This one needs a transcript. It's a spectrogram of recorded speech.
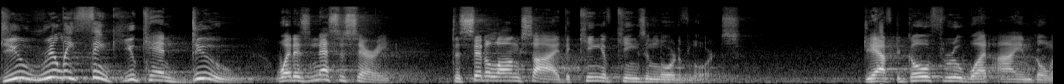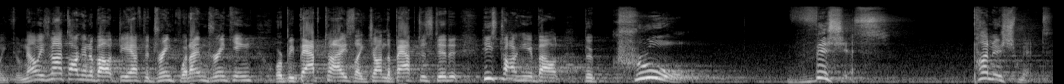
Do you really think you can do what is necessary to sit alongside the King of Kings and Lord of Lords? Do you have to go through what I am going through? Now, he's not talking about do you have to drink what I'm drinking or be baptized like John the Baptist did it. He's talking about the cruel, vicious punishment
